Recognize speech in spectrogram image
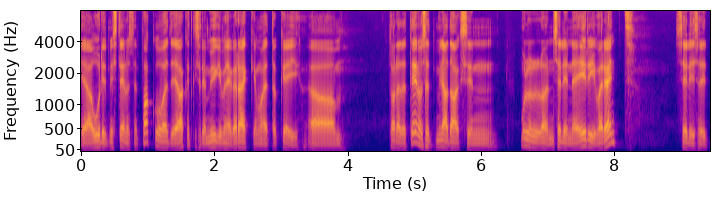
ja uurid, mis teenust need pakuvad ja hakkadki selle müügimehega rääkima, et okei okay, äh,, toredad teenused, mina tahaksin, mul on selline erivariant, selliseid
